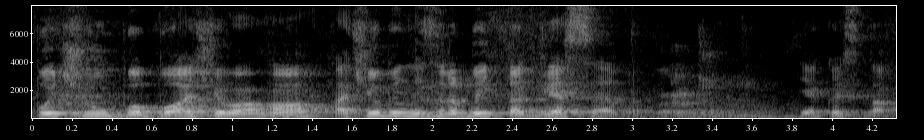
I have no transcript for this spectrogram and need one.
почув, побачив, ага. А чому не зробити так для себе? Якось так.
